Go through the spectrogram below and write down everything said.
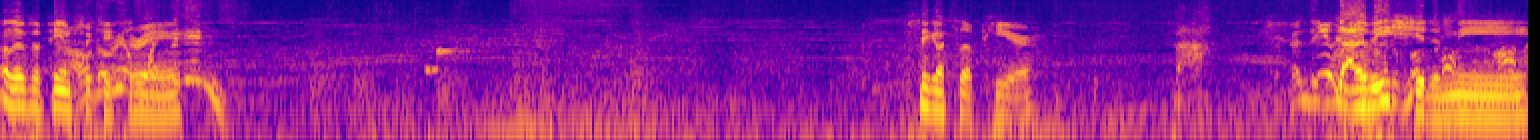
Oh, there's a Now the real PM63. Think that's up here. Ah, You gotta be shitting me.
